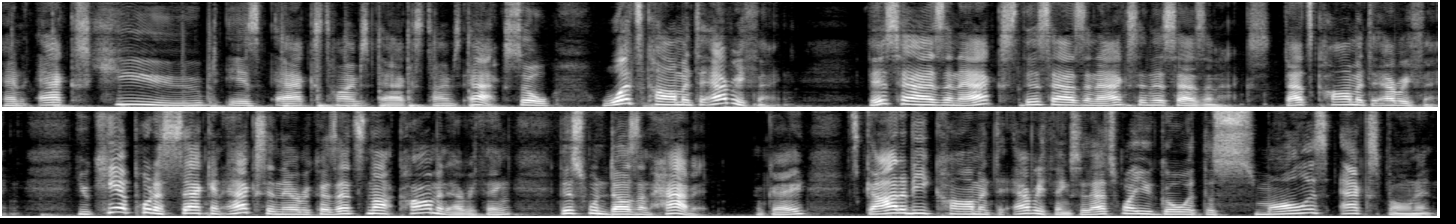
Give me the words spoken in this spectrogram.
And x cubed is x times x times x. So what's common to everything? This has an x, this has an x, and this has an x. That's common to everything. You can't put a second x in there because that's not common to everything. This one doesn't have it okay? It's got to be common to everything, so that's why you go with the smallest exponent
